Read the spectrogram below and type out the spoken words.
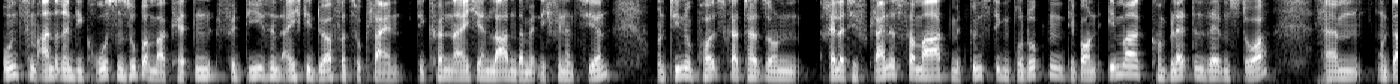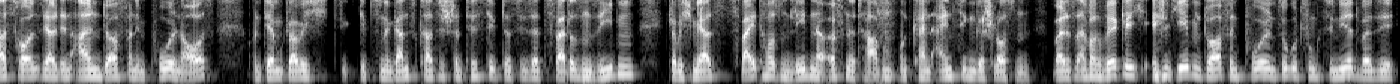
Und zum anderen die großen Supermarketten, für die sind eigentlich die Dörfer zu klein. Die können eigentlich ihren Laden damit nicht finanzieren. Und Dino Polska hat halt so ein relativ kleines Format mit günstigen Produkten. Die bauen immer komplett denselben Store. Ähm, und das rollen sie halt in allen Dörfern in Polen aus. Und die haben, glaube ich, gibt es so eine ganz krasse Statistik, dass sie seit 2007, glaube ich, mehr als 2000 Läden eröffnet haben und keinen einzigen geschlossen. Weil das einfach wirklich in jedem Dorf in Polen so gut funktioniert, weil sie,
